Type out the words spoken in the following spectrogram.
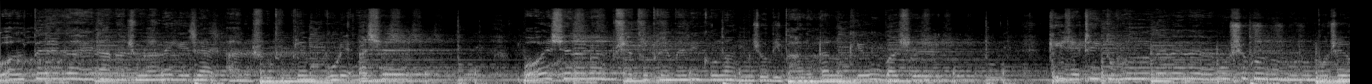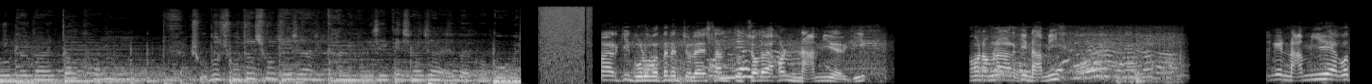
গল্পের গায়ে ডানা জোড়া লেগে যায় আর শুধু প্রেম উড়ে আসে। বয়সের নাম সে তো প্রেমেরই গোলাম যদি ভালোটা লোকেও বাসে। কি যে ঠিক ভুল ভেবে মন বুঝে তখন। শুধু ছুটে ছুটে যায় খালি নিজেকে সাজায় দেখো আর কি গরু চলে আসলাম, তো চলো এখন নামি আর কি। এখন আমরা আর কি নামি? আগে নামিয়ে এখন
